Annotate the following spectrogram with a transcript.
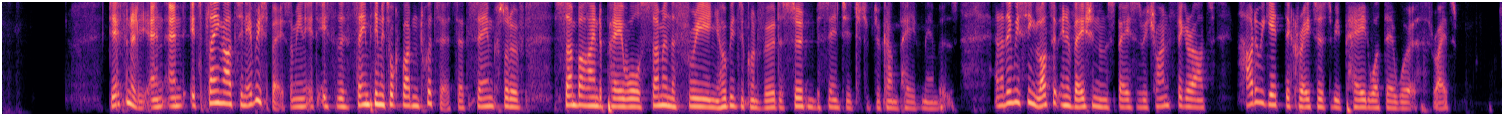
Definitely, and and it's playing out in every space. I mean, it's it's the same thing we talked about on Twitter. It's that same sort of some behind a paywall, some in the free, and you're hoping to convert a certain percentage to become paid members. And I think we're seeing lots of innovation in the space as we try and figure out how do we get the creators to be paid what they're worth, right?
